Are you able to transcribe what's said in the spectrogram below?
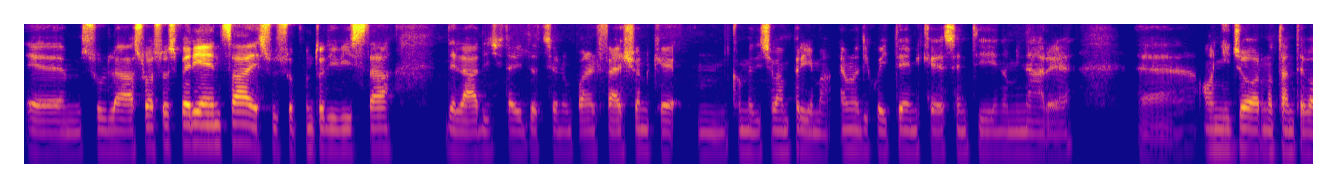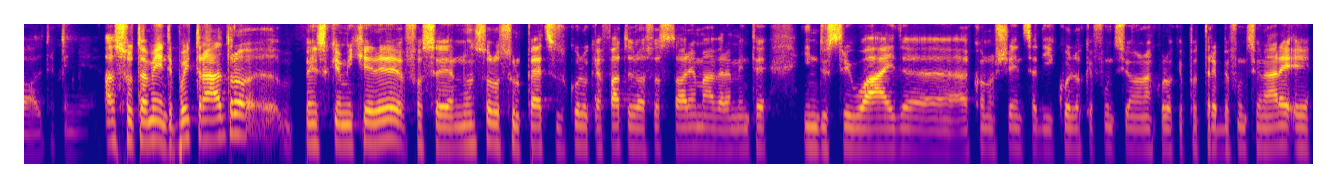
ehm, sulla, sulla sua esperienza e sul suo punto di vista della digitalizzazione un po' nel fashion che, mh, come dicevamo prima, è uno di quei temi che senti nominare eh, ogni giorno tante volte. Quindi... Assolutamente, poi tra l'altro eh, penso che Michele fosse non solo sul pezzo, su quello che ha fatto della sua storia, ma veramente industry wide, eh, a conoscenza di quello che funziona, quello che potrebbe funzionare e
